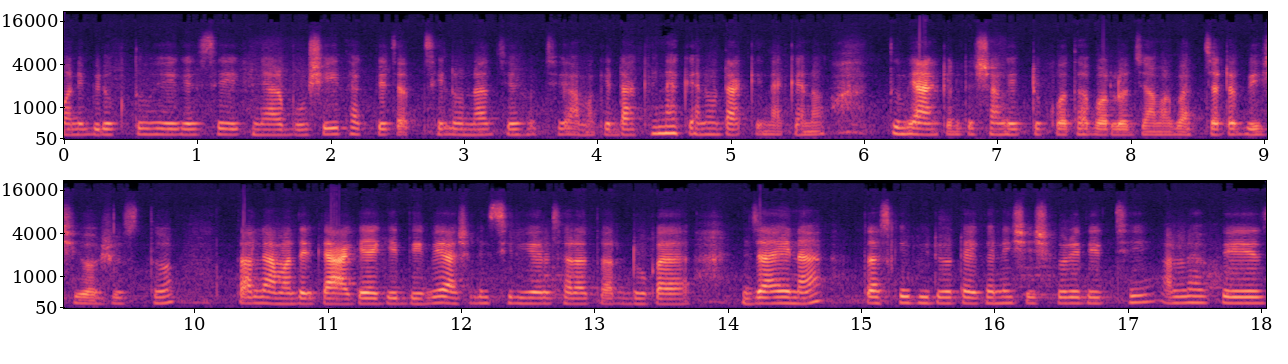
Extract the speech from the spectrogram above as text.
মানে বিরক্ত হয়ে গেছে, এখানে আর বসেই থাকতে চাচ্ছিল না যে হচ্ছে আমাকে ডাকে না কেন, ডাকে না কেন। তুমি আঙ্কেলটার সঙ্গে একটু কথা বলো যে আমার বাচ্চাটা বেশি অসুস্থ। তাহলে আমাদেরকে আগে আগে দেবে, আসলে সিরিয়াল ছাড়া তো আর ঢোকা যায় না। তো আজকের ভিডিওটা এখানেই শেষ করে দিচ্ছি। আল্লাহ হাফেজ,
